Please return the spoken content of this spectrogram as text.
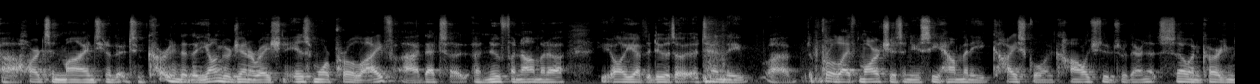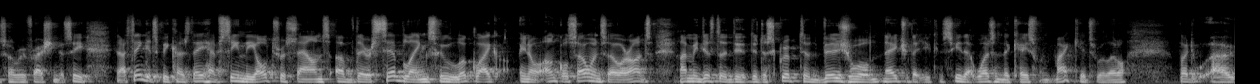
uh, hearts and minds. You know, it's encouraging that the younger generation is more pro-life. Uh, that's a, a, new phenomena. You, all you have to do is uh, attend the, uh, the, pro-life marches, and you see how many high school and college students are there, and that's so encouraging, so refreshing to see. And I think it's because they have seen the ultrasounds of their siblings who look like, you know, Uncle so-and-so or aunts. I mean, just the, the, the descriptive visual nature that you can see that wasn't the case when my kids were little. But uh,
